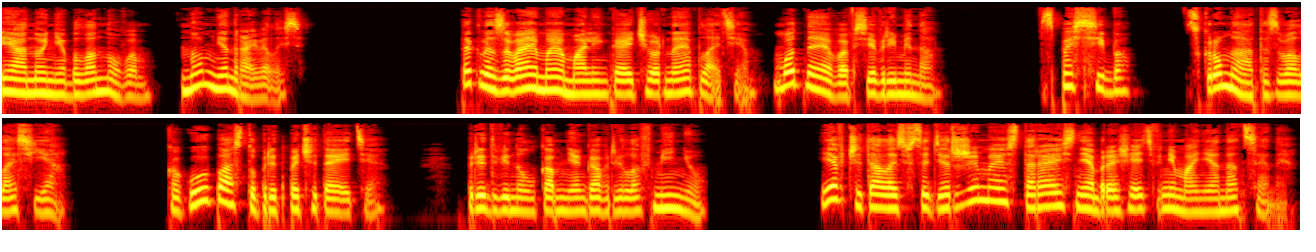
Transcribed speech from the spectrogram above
И оно не было новым но мне нравилось. Так называемое маленькое черное платье, модное во все времена. «Спасибо», — скромно отозвалась я. «Какую пасту предпочитаете?» — придвинул ко мне Гаврилов меню. Я вчиталась в содержимое, стараясь не обращать внимания на цены.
